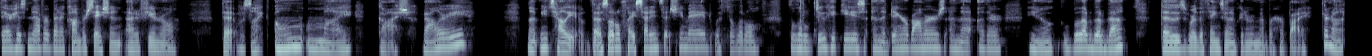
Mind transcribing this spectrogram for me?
there has never been a conversation at a funeral that was like, oh my gosh, Valerie, let me tell you, those little place settings that she made with the little the little doohickeys and the dinger bombers and the other, you know, blah blah blah, those were the things that I'm going to remember her by. They're not.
